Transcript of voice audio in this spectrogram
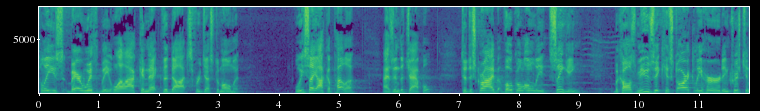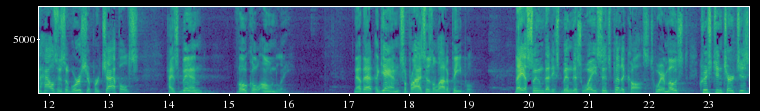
Please bear with me while I connect the dots for just a moment. We say a cappella, as in the chapel, to describe vocal only singing because music historically heard in Christian houses of worship or chapels has been vocal only. Now, that again surprises a lot of people. They assume that it's been this way since Pentecost, where most Christian churches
